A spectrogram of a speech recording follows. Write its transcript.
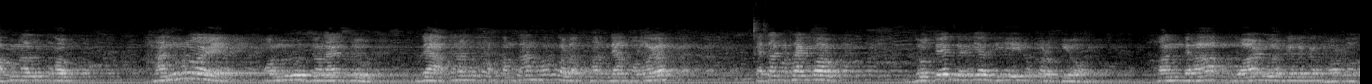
আপোনালোকক সানুনয়ে অনুৰোধ জনাইছোঁ যে আপোনালোকৰ সন্তানসকলক সন্ধিয়া সময়ত এটা কথাই কওক য'তে যেতিয়া যিয়েই নকৰক কিয়, সন্ধ্যা হোৱাৰ লগে লগে ঘৰ পাব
